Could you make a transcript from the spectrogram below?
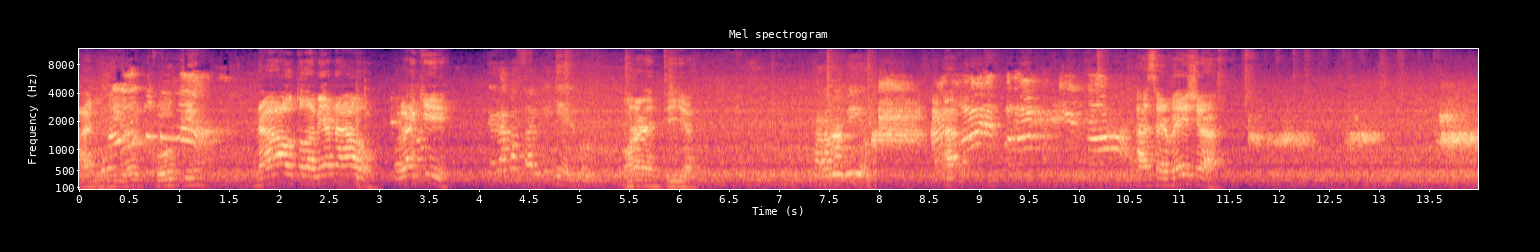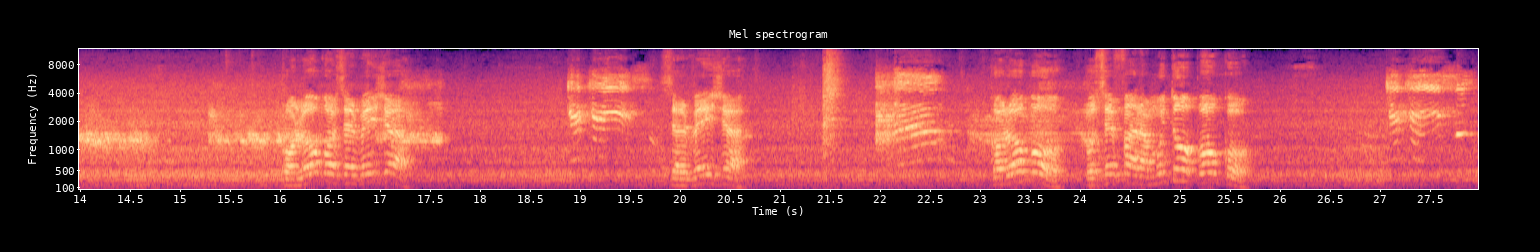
I'm here cooking. Now, todavía now. Hola aquí. ¿Qué le ha pasado, Guillermo? Una lentilla. Para. A cerveja. Coloco cerveja. que que é isso? Cerveja. Coloco. Você fala muito ou pouco? Que que é isso?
